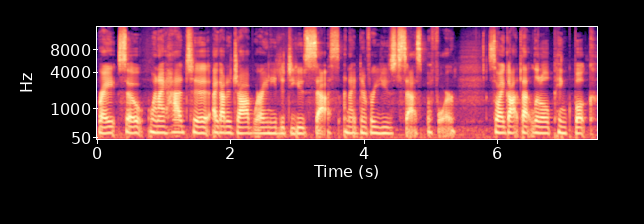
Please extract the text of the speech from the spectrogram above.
Right. So when I had to I got a job where I needed to use Sass and I'd never used Sass before. So I got that little pink book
